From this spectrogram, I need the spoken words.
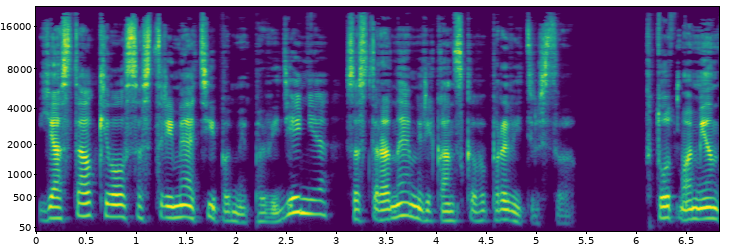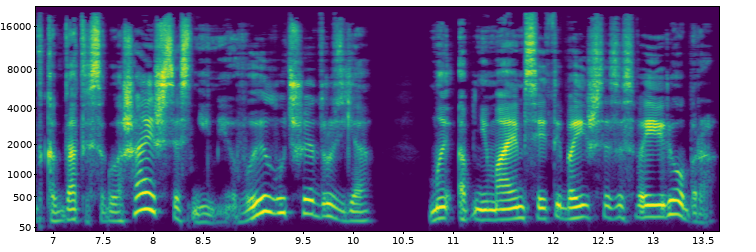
я сталкивался с тремя типами поведения со стороны американского правительства. В тот момент, когда ты соглашаешься с ними, вы лучшие друзья. Мы обнимаемся, и ты боишься за свои ребра.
